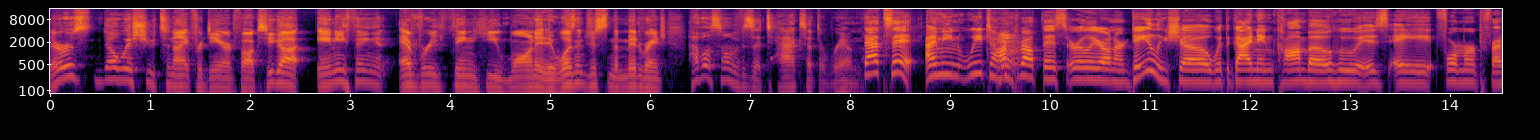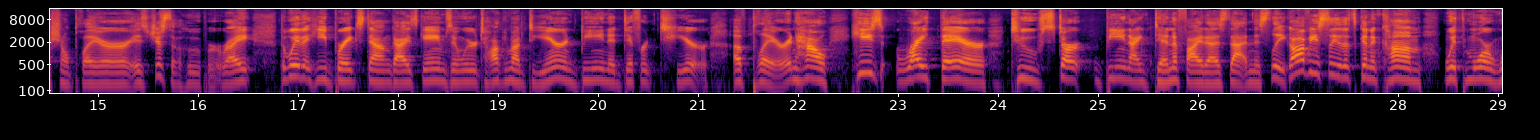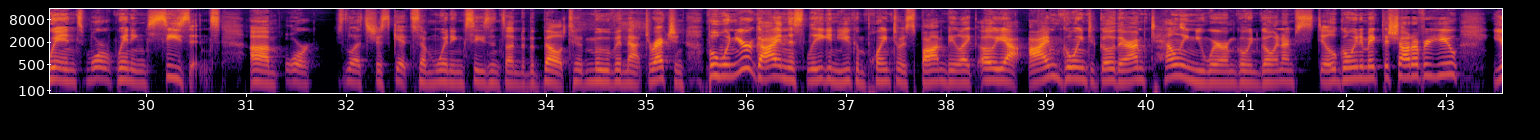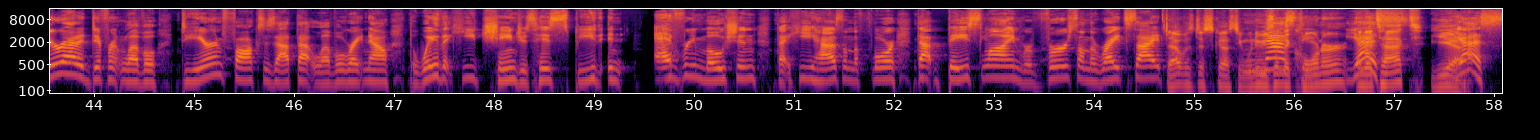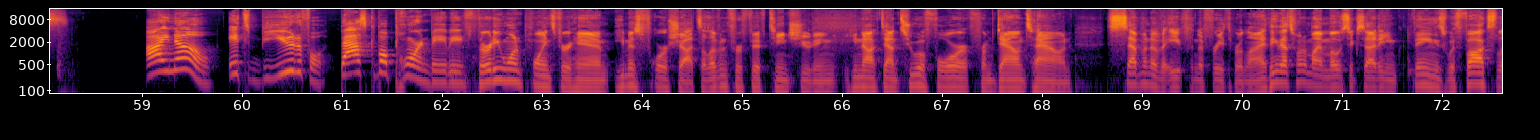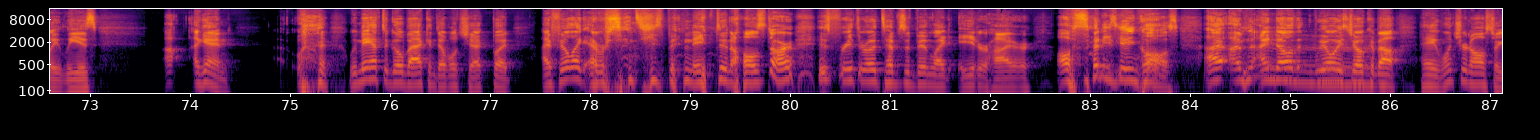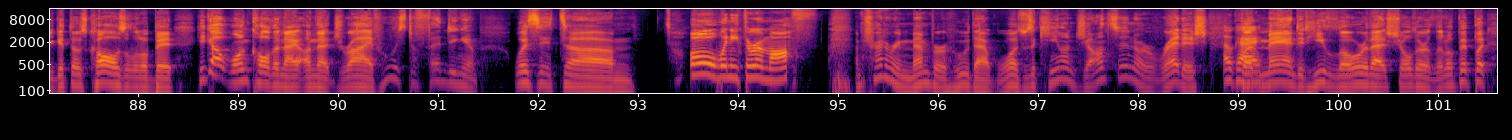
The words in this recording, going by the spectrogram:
There was no issue tonight for De'Aaron Fox. He got anything and everything he wanted. It wasn't just in the mid range. How about some of his attacks at the rim? That's it. I mean, we talked about this earlier on our daily show with a guy named Combo, who is a former professional player, is just a hooper, right? The way that he breaks down guys' games, and we were talking about De'Aaron being a different tier of player and how he's right there to start being identified as that in this league. Obviously, that's going to come with more wins, more winning seasons, um, or let's just get some winning seasons under the belt to move in that direction. But when you're a guy in this league and you can point to a spot and be like, oh, yeah, I'm going to go there, I'm telling you where I'm going to go, and I'm still going to make the shot over you, you're at a different level. De'Aaron Fox is at that level right now. The way that he changes his speed in every motion that he has on the floor, that baseline reverse on the right side. That was disgusting. When he was in the Nasty. corner and attacked, yeah. Yes. I know. It's beautiful. Basketball porn, baby. 31 points for him. He missed four shots, 11 for 15 shooting. He knocked down two of four from downtown, seven of eight from the free throw line. I think that's one of my most exciting things with Fox lately is, uh, again, we may have to go back and double check, but I feel like ever since he's been named an All Star, his free throw attempts have been like eight or higher. All of a sudden, he's getting calls. I I'm, I know that we always joke about, hey, once you're an All Star, you get those calls a little bit. He got one call tonight on that drive. Who was defending him? Was it? um Oh, when he threw him off. I'm trying to remember who that was. Was it Keon Johnson or Reddish? Okay. But man, did he lower that shoulder a little bit? But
